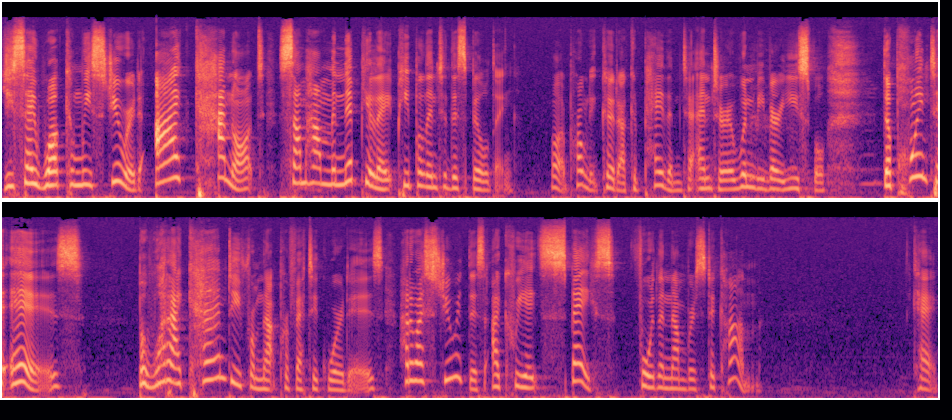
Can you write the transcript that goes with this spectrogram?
You say, what can we steward? I cannot somehow manipulate people into this building. Well, I probably could. I could pay them to enter. It wouldn't be very useful. The point is, but what I can do from that prophetic word is, how do I steward this? I create space for the numbers to come. Okay.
